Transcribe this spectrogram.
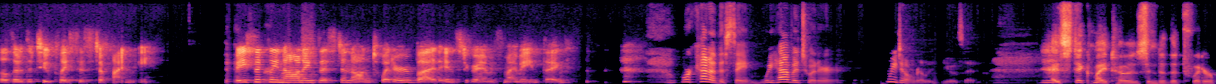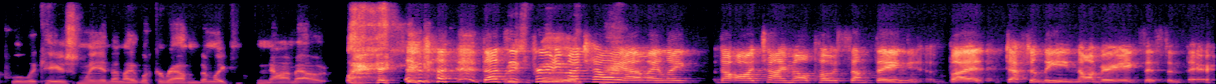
Those are the two places to find me. Thank Basically non existent on Twitter, but Instagram is my main thing. We're kind of the same. We have a Twitter. We don't really use it. I stick my toes into the Twitter pool occasionally and then I look around and I'm like, no, nah, I'm out. That's it, pretty uh, much how I am. I like the odd time I'll post something, but definitely not very existent there.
